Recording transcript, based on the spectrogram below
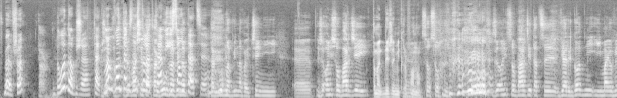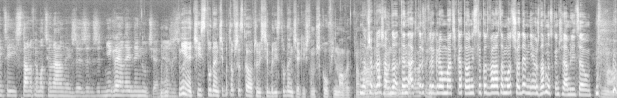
W Belfrze? Tak. Było dobrze, tak. Mam kontakt z nastolatkami i są tacy. Ta główna winowajczyni, że oni są bardziej... Tomek bliżej mikrofonu. E, Są, są, że oni są bardziej tacy wiarygodni i mają więcej stanów emocjonalnych, że, że, że nie grają na jednej nucie. Nie, że Nie, ci studenci, bo to wszystko oczywiście byli studenci jakichś tam szkół filmowych, prawda? No przepraszam, no, ten aktor, który grał Maćka, to on jest tylko dwa lata młodszy ode mnie, ja już dawno skończyłam liceum. No.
